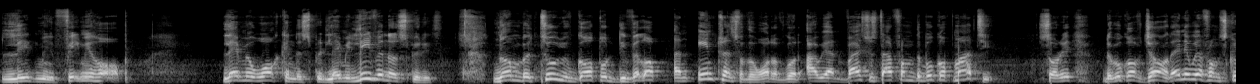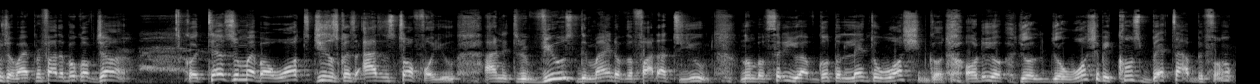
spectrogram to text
lead me, fill me up. Let me walk in the Spirit. Let me live in the Spirit. Number two, you've got to develop an interest for the Word of God. I will advise you start from the book of Matthew sorry, the book of John, anywhere from scripture, but I prefer the book of John. Because it tells you more about what Jesus Christ has in store for you and it reveals the mind of the Father to you. Number three, you have got to learn to worship God. Although your, your, your worship becomes better, before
